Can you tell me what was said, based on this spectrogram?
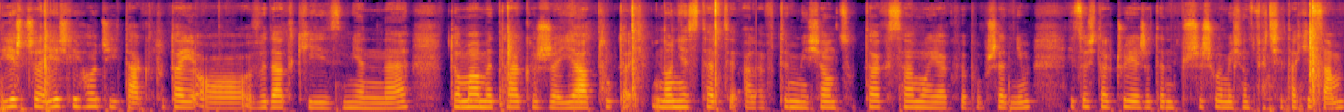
Jeszcze jeśli chodzi tak, tutaj o wydatki zmienne, to mamy tak, że ja tutaj, no niestety, ale w tym miesiącu tak samo jak w poprzednim i coś tak czuję, że ten przyszły miesiąc będzie taki sam.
